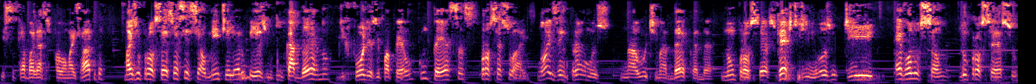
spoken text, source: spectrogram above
que se trabalhasse de forma mais rápida mas o processo essencialmente ele era o mesmo, um caderno de folhas de papel com peças processuais. Nós entramos na última década num processo vertiginoso de evolução do processo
